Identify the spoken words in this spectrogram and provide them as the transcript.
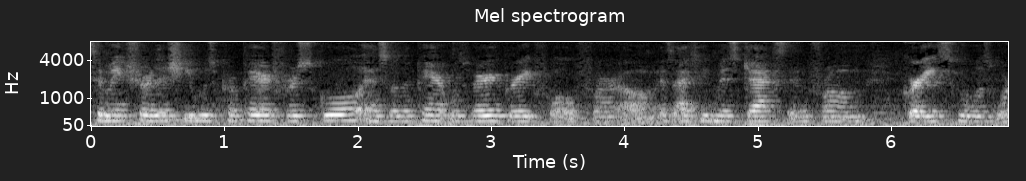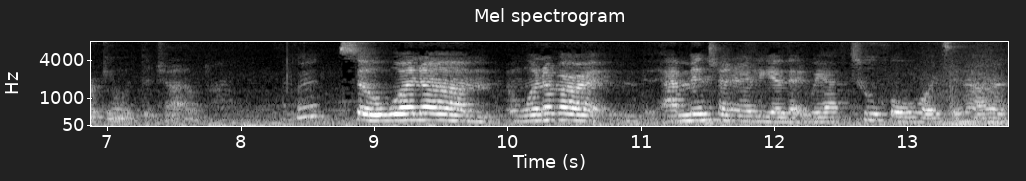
to make sure that she was prepared for school. And so the parent was very grateful for. Um, it's actually Miss Jackson from Grace who was working with the child. So one um one of our I mentioned earlier that we have two cohorts in our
